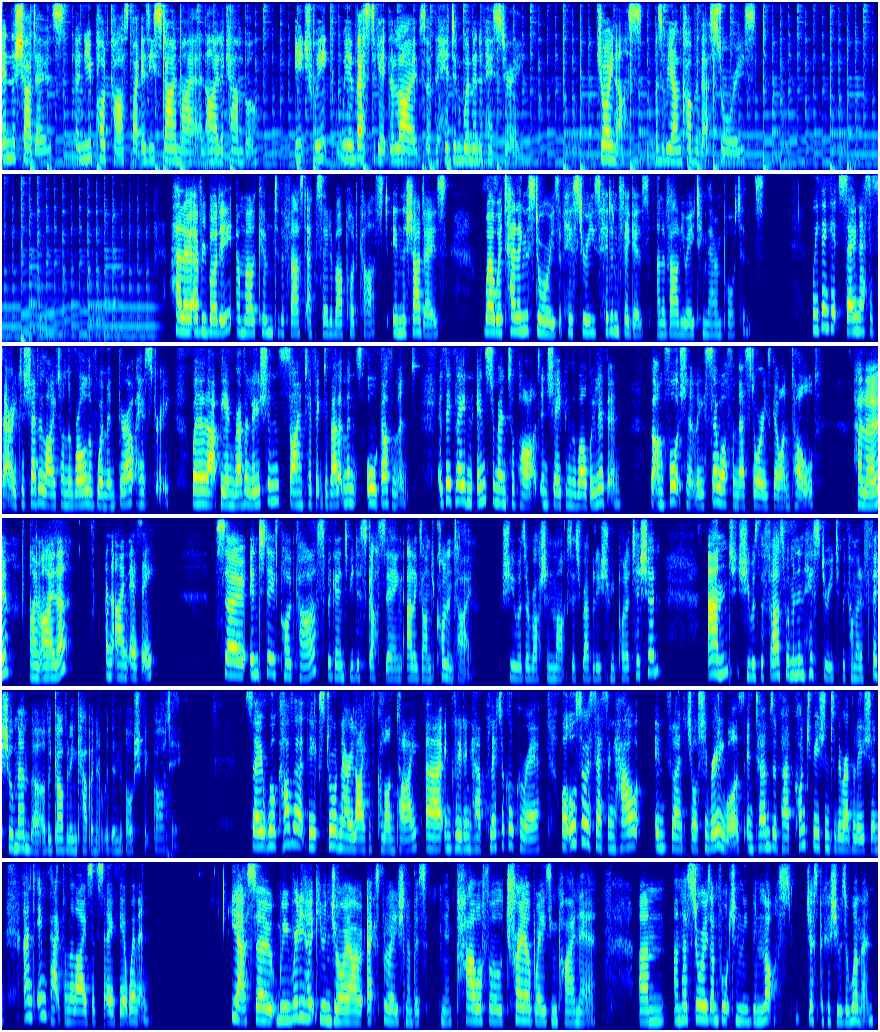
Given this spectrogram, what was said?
In the Shadows, a new podcast by Izzy Steinmeier and Isla Campbell. Each week, we investigate the lives of the hidden women of history. Join us as we uncover their stories. Hello, everybody, and welcome to the first episode of our podcast, In the Shadows, where we're telling the stories of history's hidden figures and evaluating their importance. We think it's so necessary to shed a light on the role of women throughout history, whether that be in revolutions, scientific developments, or government, as they played an instrumental part in shaping the world we live in. But unfortunately, so often their stories go untold. Hello, I'm Isla. And I'm Izzy. So, in today's podcast, we're going to be discussing Alexandra Kollontai. She was a Russian Marxist revolutionary politician and she was the first woman in history to become an official member of a governing cabinet within the Bolshevik Party. So, we'll cover the extraordinary life of Kollontai, uh, including her political career, while also assessing how influential she really was in terms of her contribution to the revolution and impact on the lives of Soviet women. Yeah, so we really hope you enjoy our exploration of this you know, powerful, trailblazing pioneer. Um, and her story has unfortunately been lost just because she was a woman.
